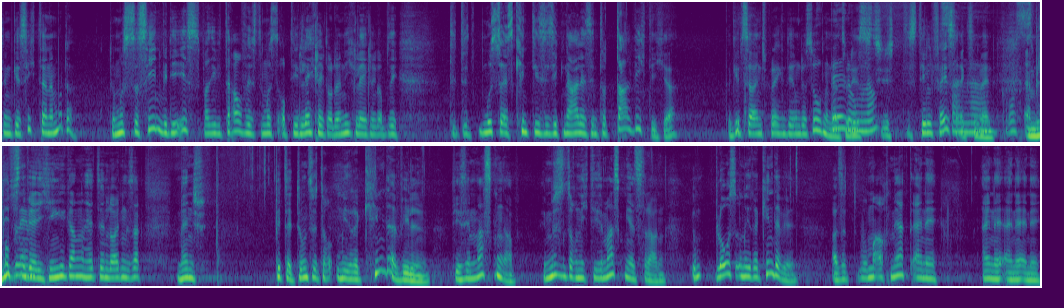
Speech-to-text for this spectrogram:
dem Gesicht deiner Mutter. Du musst so sehen, wie die ist, was die drauf ist. Du musst, ob die lächelt oder nicht lächelt. Ob sie, du, du musst als Kind, diese Signale sind total wichtig. Ja? Da gibt es ja entsprechende Untersuchungen dazu, Bildung, das, ne? das Still Face Das ist ein, äh, Am liebsten wäre ich hingegangen und hätte den Leuten gesagt, Mensch, bitte tun Sie doch um Ihre Kinder willen diese Masken ab. Sie müssen doch nicht diese Masken jetzt tragen, um, bloß um Ihre Kinder willen. Also wo man auch merkt, eine, eine, eine, eine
